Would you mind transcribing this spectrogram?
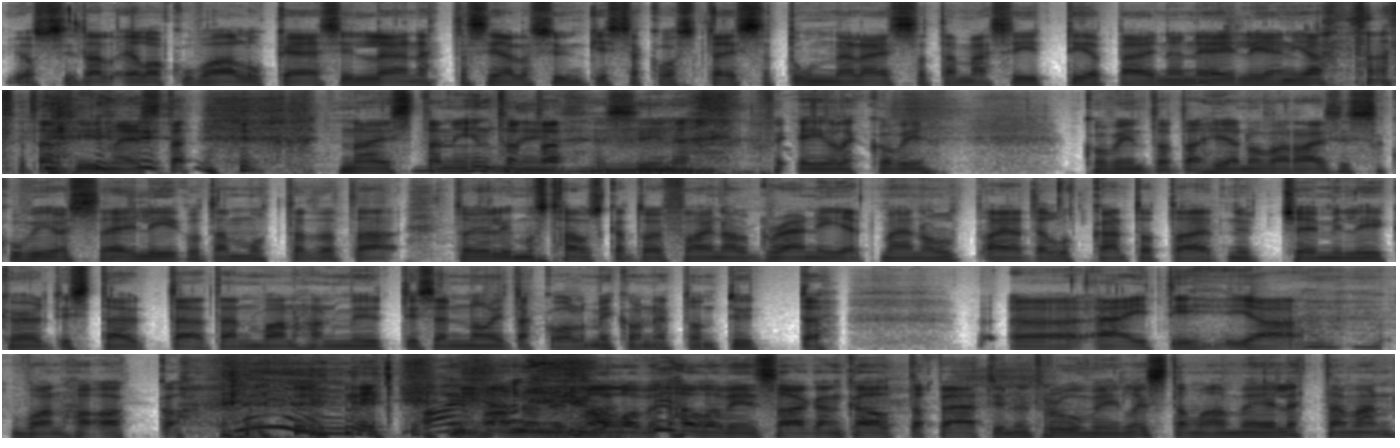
jos sitä elokuvaa lukee silleen, että siellä synkissä kosteissa tunneleissa tämä siittiöpäinen alien jahtaa tätä viimeistä naista, niin tota, niin. siinä ei ole kovin – kovin tota hienovaraisissa kuvioissa ei liikuta, mutta tota, toi oli musta hauska toi Final Granny, että mä en ollut ajatellutkaan tota, että nyt Jamie Lee Curtis täyttää tämän vanhan myyttisen noita kolmikon, että on tyttö, äiti ja vanha akka. Mm, niin hän on nyt Halloween saakan kautta päätynyt ruumiillistamaan meille tämän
